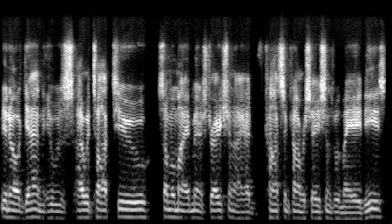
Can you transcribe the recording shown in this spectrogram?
you know, again, it was, I would talk to some of my administration. I had constant conversations with my ADs.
